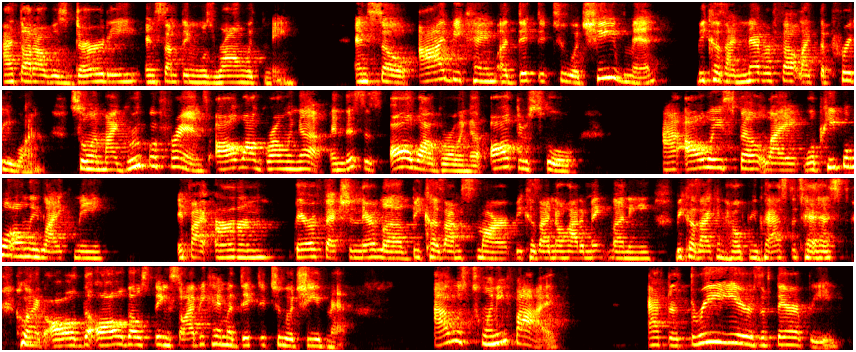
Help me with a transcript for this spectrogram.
I thought I was dirty and something was wrong with me. And so I became addicted to achievement because I never felt like the pretty one. So in my group of friends, all while growing up, and this is all while growing up, all through school, I always felt like, well, people will only like me if I earn their affection, their love because I'm smart, because I know how to make money, because I can help you pass the test, like all the all those things. So I became addicted to achievement. I was 25 after 3 years of therapy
